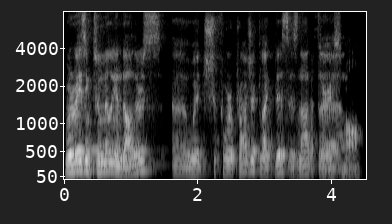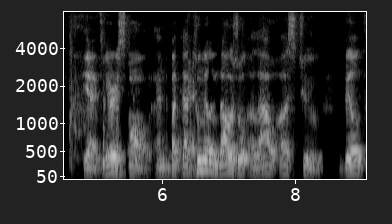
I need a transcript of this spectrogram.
We're raising two million dollars, uh, which for a project like this is not That's very uh, small. yeah, it's very small, and but that okay. two million dollars will allow us to build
